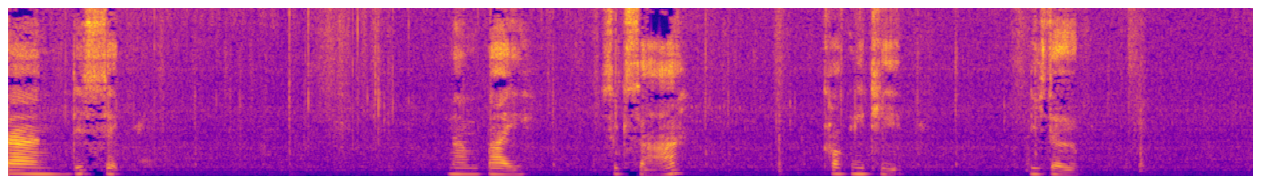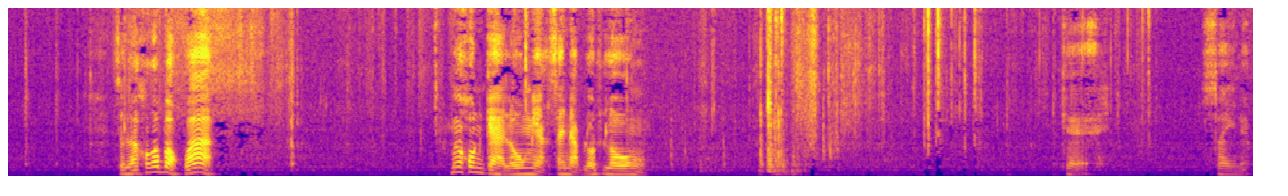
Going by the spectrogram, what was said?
การ dissect นำไปศึกษา cognitive reserve เสร็จแล้วเขาก็บอกว่า เมื่อคนแก่ลงเนี่ยไซนับลดลง แก่ไซนับ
